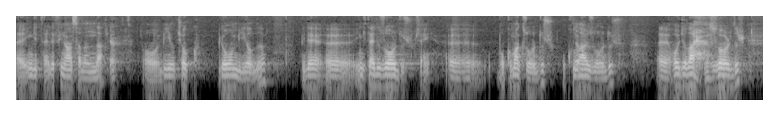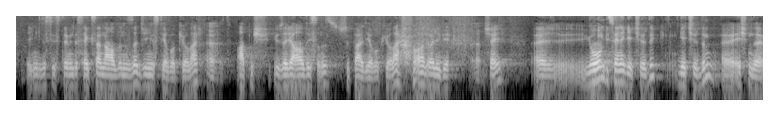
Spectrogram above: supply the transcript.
E, İngiltere'de finans alanında. Evet. O bir yıl çok yoğun bir yıldı. Bir de e, İngiltere'de zordur şey. e, okumak zordur, okullar zordur, e, hocalar zordur. İngiliz sisteminde 80 aldığınızda genius diye bakıyorlar. Evet. 60 üzeri aldıysanız süper diye bakıyorlar falan öyle bir şey. Ee, yoğun bir sene geçirdik, geçirdim. Ee, eşimle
